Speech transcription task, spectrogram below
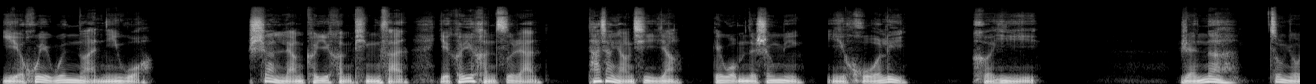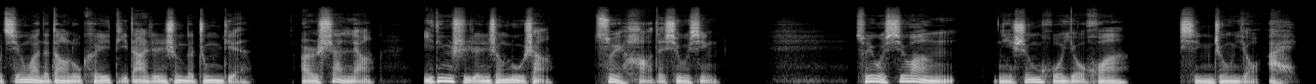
也会温暖你我。善良可以很平凡，也可以很自然。它像氧气一样，给我们的生命以活力和意义。人呢，纵有千万的道路可以抵达人生的终点，而善良，一定是人生路上最好的修行。所以我希望你生活有花，心中有爱。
